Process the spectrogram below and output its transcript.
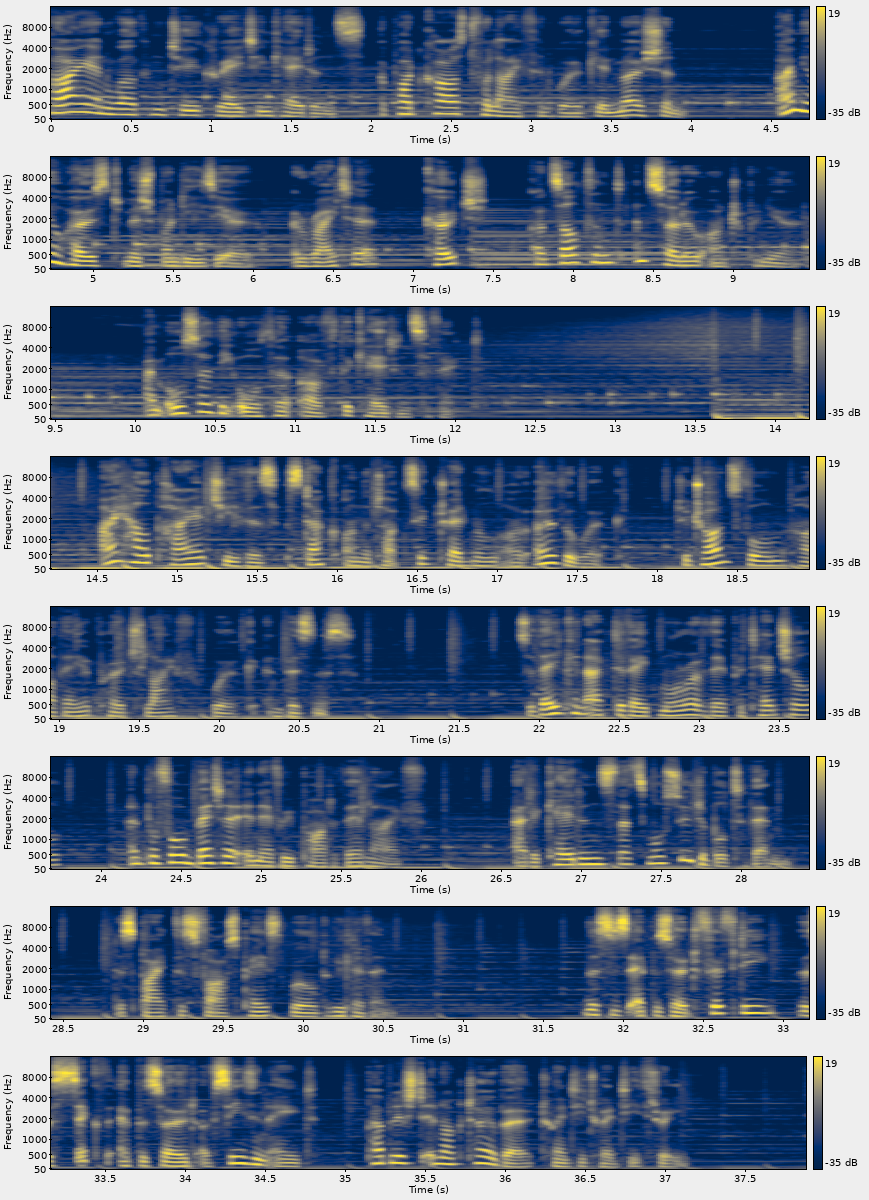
Hi, and welcome to Creating Cadence, a podcast for life and work in motion. I'm your host, Mish Bondesio, a writer, coach, consultant, and solo entrepreneur. I'm also the author of The Cadence Effect. I help high achievers stuck on the toxic treadmill of overwork to transform how they approach life, work, and business. So they can activate more of their potential and perform better in every part of their life at a cadence that's more suitable to them, despite this fast paced world we live in. This is episode 50, the sixth episode of season 8, published in October 2023.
